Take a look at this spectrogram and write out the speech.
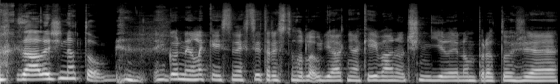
Záleží na tom. jako nelekej si, nechci tady z tohohle udělat nějaký vánoční díl jenom proto, že,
